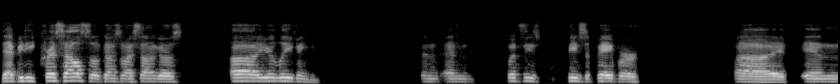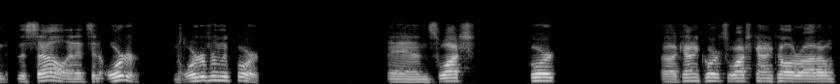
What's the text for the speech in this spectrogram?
Deputy Chris Elso comes to my cell and goes, "Uh, you're leaving." and, and puts these piece of paper uh, in the cell, and it's an order, an order from the court. And Saguache Court, uh, County Court, Saguache County, Colorado.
